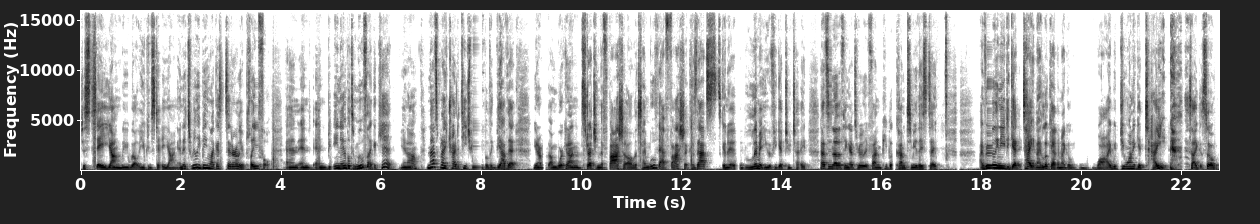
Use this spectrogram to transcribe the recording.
to stay young we will you can stay young. And it's really being like i said earlier playful and and and being able to move like a kid you know? And that's what i try to teach people like you have that you know i'm working on stretching the fascia all the time. Move that fascia because that's going to limit you if you get too tight that's another thing that's really fun people come to me they say I really need to get tight. And I look at them I go, why would you want to get tight? like, so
